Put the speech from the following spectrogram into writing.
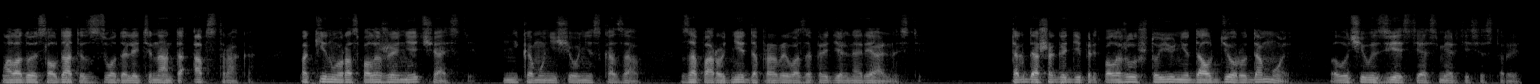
Молодой солдат из взвода лейтенанта Абстрака покинул расположение части, никому ничего не сказав, за пару дней до прорыва запредельной реальности. Тогда Шагади предположил, что Юни дал Деру домой, получив известие о смерти сестры.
